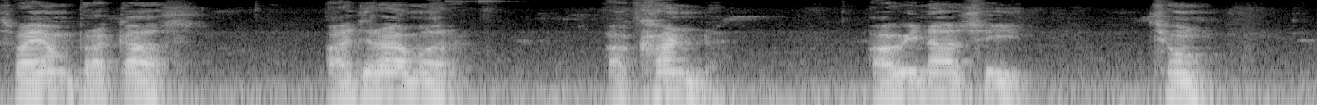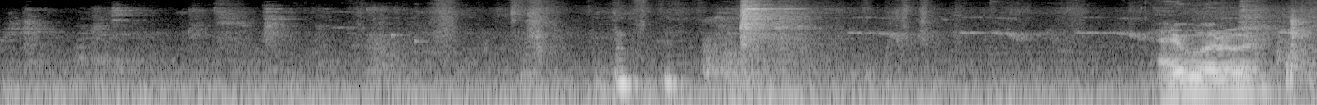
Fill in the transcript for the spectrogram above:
સ્વયં પ્રકાશ અજરામર અખંડ અવિનાશી છું. આવ્યું બરોબર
